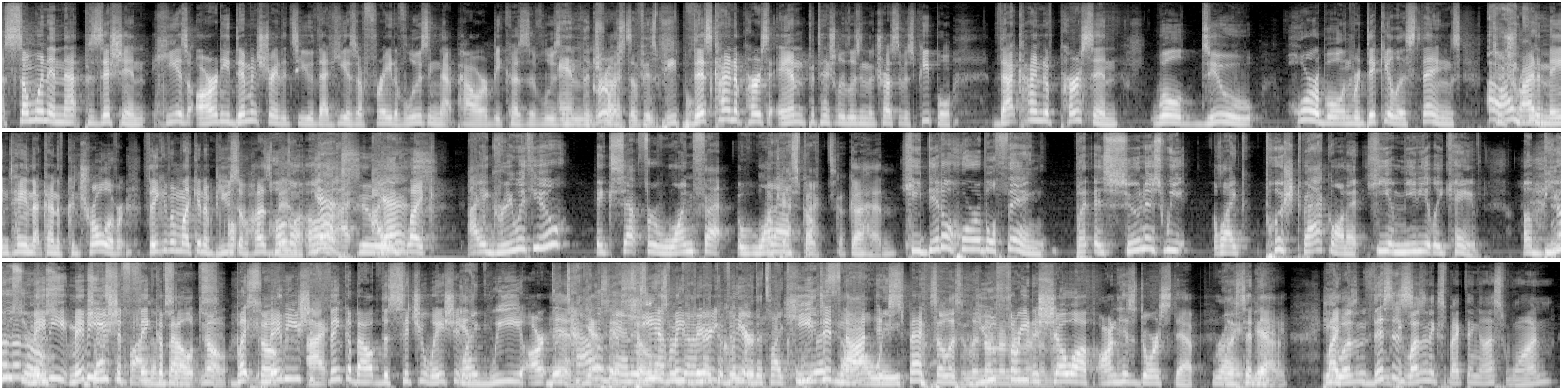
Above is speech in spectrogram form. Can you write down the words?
someone in that position, he has already demonstrated to you that he is afraid of losing that power because of losing And the congruence. trust of his people. This kind of person, and potentially losing the trust of his people, that kind of person will do horrible and ridiculous things to Oh, try to maintain that kind of control over. Think of him like an abusive husband. Hold on. hold on. Yes, I- who I, yes. like I agree with you, except for one fact, one Okay, go- aspect. Go, ahead. he did a horrible thing, but as soon as we like pushed back on it, he immediately caved. Abusers Maybe maybe you should justify think about. No, but so maybe you should I- think about the situation Like, we are the in. Taliban Yes, yes, so- he has made very make a video clear that's like he did not we-" expect So listen, listen, you no, no, no, three no, to no, no. show up on his doorstep Right. today. Yeah. He Like, wasn't this is he wasn't expecting us one.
